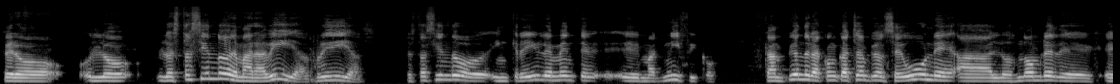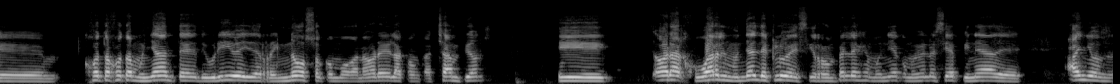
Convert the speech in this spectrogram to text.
pero lo, lo está haciendo de maravilla, Ruiz Díaz. Lo está haciendo increíblemente eh, magnífico. Campeón de la Conca Champions se une a los nombres de eh, JJ Muñante, de Uribe y de Reynoso como ganadores de la Conca Champions. Y ahora jugar el Mundial de Clubes y romper la hegemonía, como yo lo decía Pineda, de años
